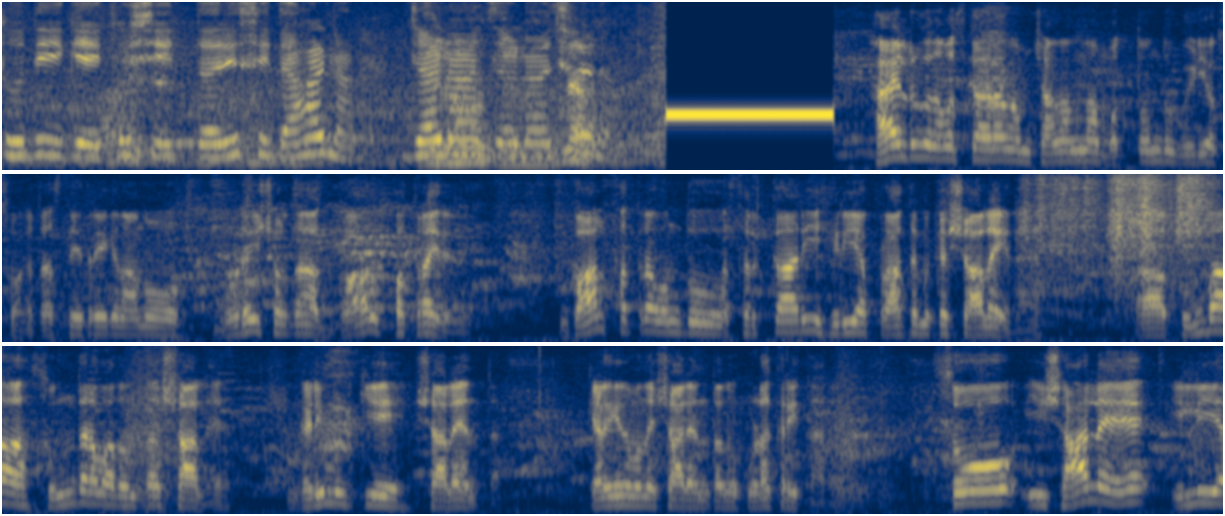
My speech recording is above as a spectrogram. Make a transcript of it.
ಸುದಿಗೆ ಖುಷಿ ತರಿಸಿದ ಹಣ ಜನ ಜನ ಜನ ಹಾಯ್ ಎಲ್ರಿಗೂ ನಮಸ್ಕಾರ. ನಮ್ಮ ಚಾನಲ್ನ ಮತ್ತೊಂದು ವಿಡಿಯೋಗೆ ಸ್ವಾಗತ. ಸ್ನೇಹಿತರೆ ಈಗ ನಾನು ಮುರುಡೇಶ್ವರದ ಗಾಲ್ಫ್ ಹತ್ರ ಇದ್ದೇನೆ. ಗಾಲ್ಫ್ ಹತ್ರ ಒಂದು ಸರ್ಕಾರಿ ಹಿರಿಯ ಪ್ರಾಥಮಿಕ ಶಾಲೆ ಇದೆ. ತುಂಬ ಸುಂದರವಾದಂಥ ಶಾಲೆ, ಗಡಿಮುಂಡ್ಕಿ ಶಾಲೆ ಅಂತ. ಕೆಳಗಿನ ಮನೆ ಶಾಲೆ ಅಂತಲೂ ಕೂಡ ಕರೀತಾರೆ. ಸೊ ಈ ಶಾಲೆ ಇಲ್ಲಿಯ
